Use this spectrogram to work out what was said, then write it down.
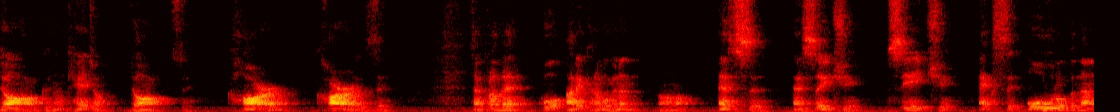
dog는 개죠. dogs car cars 자 그런데 그 아래 칸을 보면은 어, s sh, ch, x, o로 끝나는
